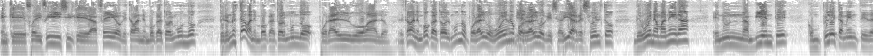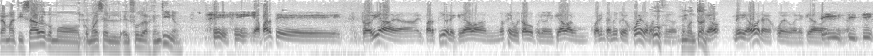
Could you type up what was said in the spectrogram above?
en que fue difícil, que era feo, que estaban en boca de todo el mundo, pero no estaban en boca de todo el mundo por algo malo. Estaban en boca de todo el mundo por algo bueno, También. por algo que se había resuelto de buena manera en un ambiente completamente dramatizado como, como es el, el fútbol argentino. Sí, sí, y aparte todavía el partido le quedaban, no sé Gustavo, pero le quedaban 40 minutos de juego más Uf, o menos. un montón. Media, media hora de juego le quedaba a Sí, ese, sí, sí.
